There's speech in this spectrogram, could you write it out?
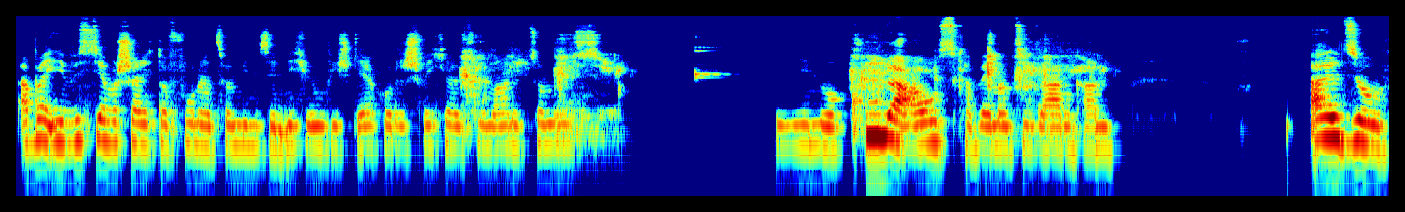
Aber ihr wisst ja wahrscheinlich, Dorfbewohner-Zombies sind nicht irgendwie stärker oder schwächer als normale Zombies. Die sehen nur cooler aus, wenn man so sagen kann. Also,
